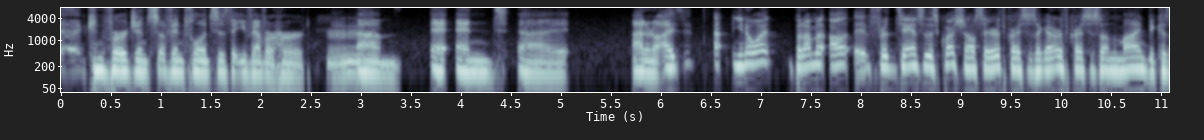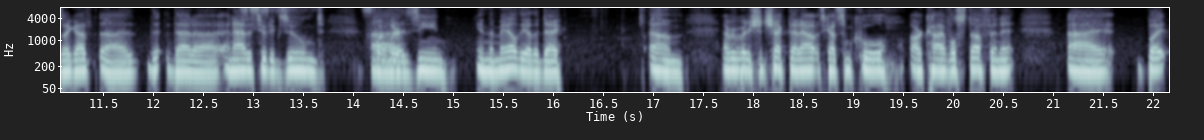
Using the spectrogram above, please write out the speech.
uh, convergence of influences that you've ever heard. mm, Um, and uh, I don't know. I uh, you know what? But I'm I'll, for to answer this question, I'll say Earth Crisis. I got Earth Crisis on the mind because I got uh, th- that uh, an attitude exhumed uh, zine in the mail the other day. Um, everybody should check that out. It's got some cool archival stuff in it. Uh, but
